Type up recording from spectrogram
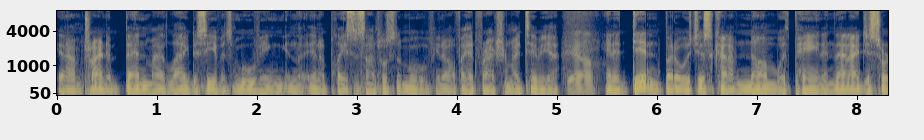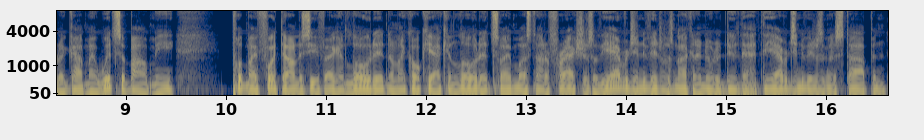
and I'm trying to bend my leg to see if it's moving in the in a place it's not supposed to move. You know, if I had fractured my tibia, yeah. and it didn't, but it was just kind of numb with pain. And then I just sort of got my wits about me, put my foot down to see if I could load it, and I'm like, okay, I can load it, so I must not have fractured. So the average individual is not going to know to do that. The average individual is going to stop and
